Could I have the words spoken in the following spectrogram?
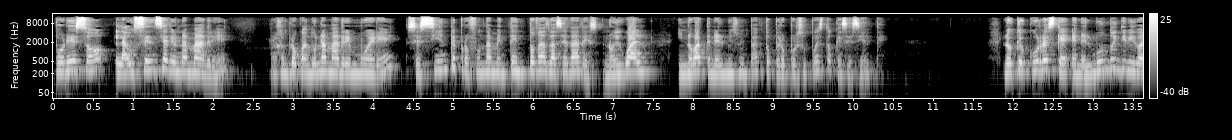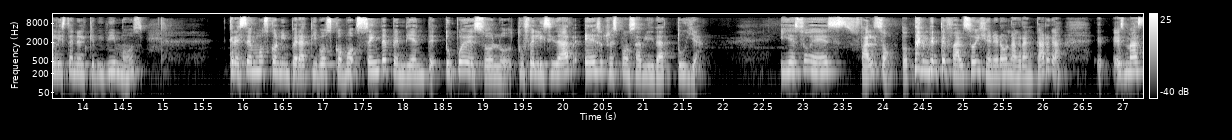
Por eso, la ausencia de una madre Por ejemplo, cuando una madre muere, se siente profundamente en todas las edades, no igual y no va a tener el mismo impacto, pero por supuesto que se siente. Lo que ocurre es que en el mundo individualista en el que vivimos, crecemos con imperativos como sé independiente, tú puedes solo, tu felicidad es responsabilidad tuya. Y eso es falso, totalmente falso y genera una gran carga. Es más,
